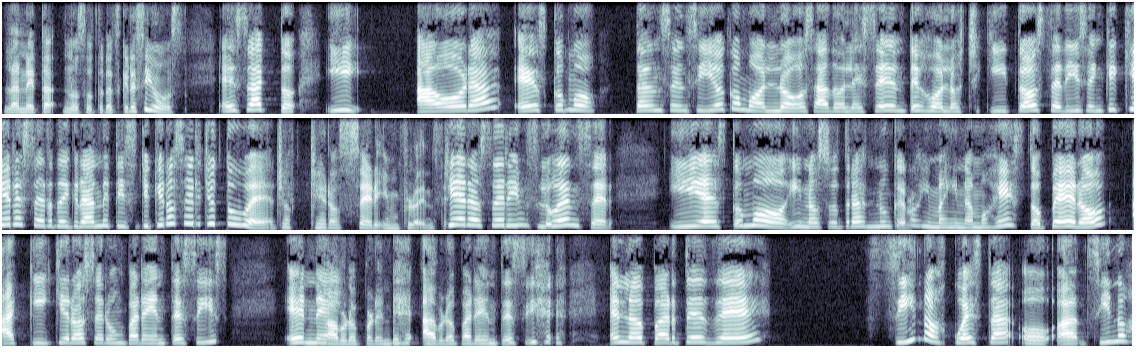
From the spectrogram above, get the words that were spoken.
la neta, nosotras crecimos. Exacto, y ahora es como tan sencillo como los adolescentes o los chiquitos te dicen, ¿qué quieres ser de grande? Te dicen, yo quiero ser youtuber. Yo quiero ser influencer. Quiero ser influencer. Y es como, y nosotras nunca nos imaginamos esto, pero aquí quiero hacer un paréntesis. En abro paréntesis. Abro paréntesis. En la parte de sí nos cuesta o ah, sí nos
